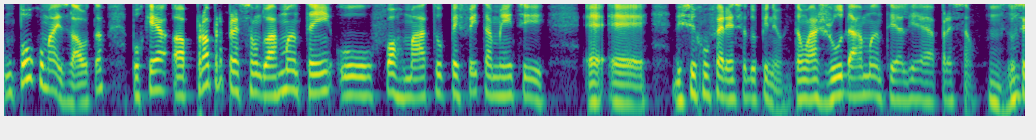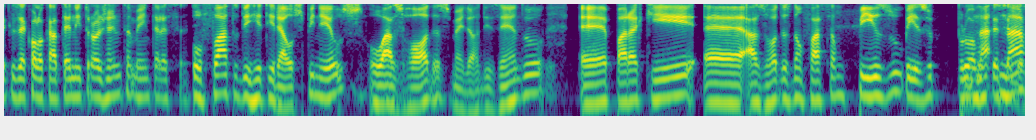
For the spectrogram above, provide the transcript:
um pouco mais alta, porque a, a própria pressão do ar mantém o formato perfeitamente é, é, de circunferência do pneu. Então ajuda a manter ali a pressão. Se você quiser colocar até nitrogênio também é interessante. O fato de retirar os pneus, ou as rodas, melhor dizendo, é para que é, as rodas não façam peso Peso para o na, amortecedor.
